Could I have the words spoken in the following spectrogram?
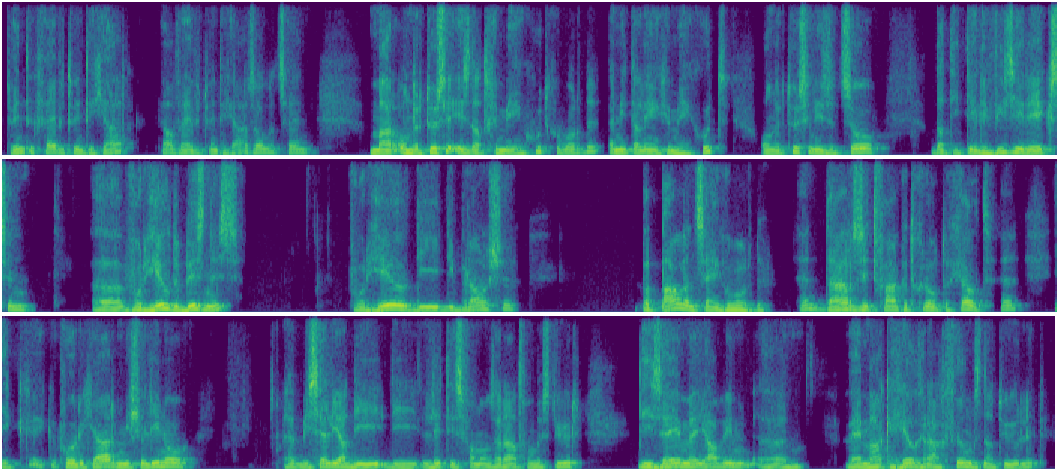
20, 25 jaar? Ja, 25 jaar zal het zijn. Maar ondertussen is dat gemeen goed geworden. En niet alleen gemeen goed. Ondertussen is het zo dat die televisiereeksen uh, voor heel de business, voor heel die, die branche, bepalend zijn geworden. Daar zit vaak het grote geld. Hè. Ik, ik, vorig jaar, Michelino uh, die, die lid is van onze raad van bestuur, die zei me, ja Wim, uh, wij maken heel graag films natuurlijk,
